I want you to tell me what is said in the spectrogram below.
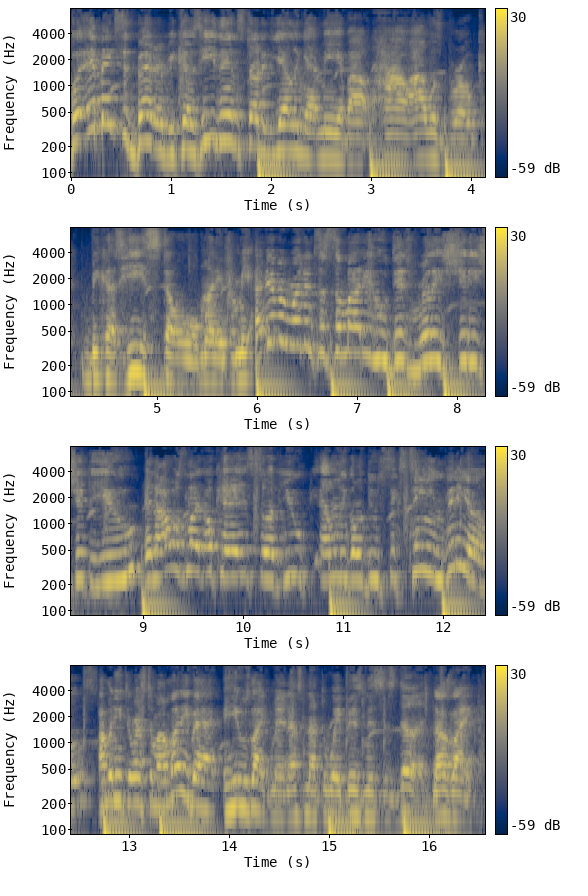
But it makes it better because he then started yelling at me about how I was broke because he stole money from me. Have you ever run into somebody who did really shitty shit to you? And I was like, okay, so if you only gonna do 16 videos, I'm gonna need the rest of my money back. And he was like, man, that's not the way business is done. And I was like,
